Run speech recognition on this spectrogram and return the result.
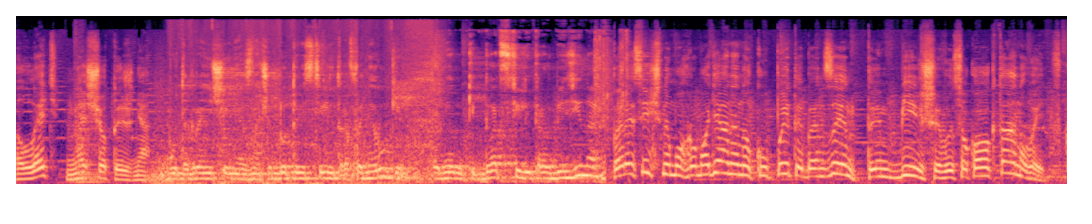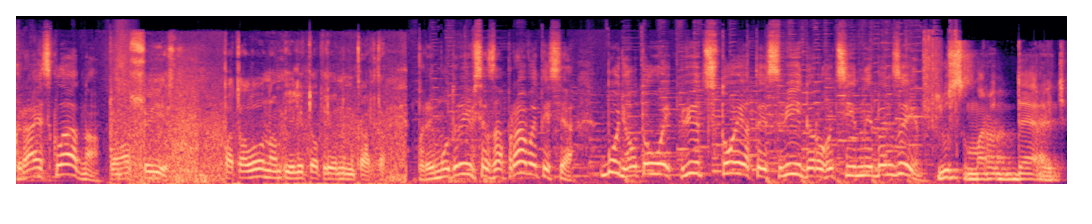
ледь не щотижня. Будет ограничение, значит, до 30 литров одни руки, одни руки 20 литров бензина. Пересічному громадянину купити бензин, тим більше високооктановий, вкрай складно. У нас все есть. По талонам или топливным картам. Примудрився заправитися, будь готовий відстояти свій дорогоцінний бензин. Плюс мародерить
